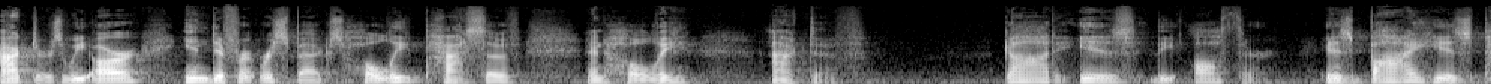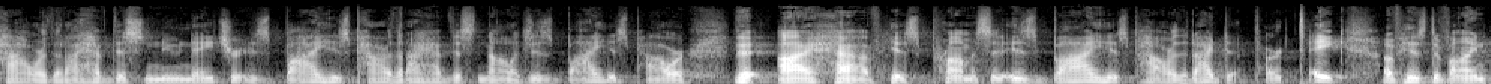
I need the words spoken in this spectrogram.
actors. We are, in different respects, wholly passive and wholly active. God is the author. It is by His power that I have this new nature. It is by His power that I have this knowledge. It is by His power that I have His promises. It is by His power that I partake of His divine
